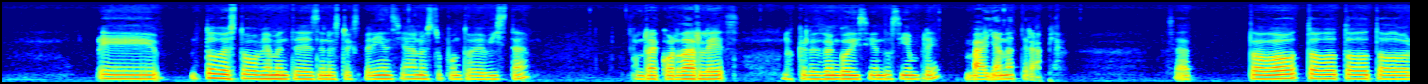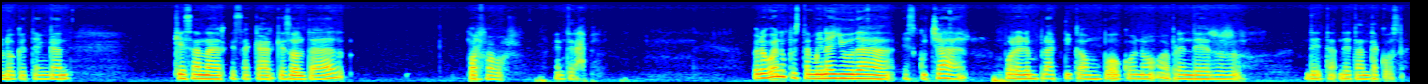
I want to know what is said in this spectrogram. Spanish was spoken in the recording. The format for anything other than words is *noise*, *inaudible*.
Eh, todo esto obviamente desde nuestra experiencia, nuestro punto de vista. Recordarles lo que les vengo diciendo siempre, vayan a terapia. O sea, todo, todo, todo, todo lo que tengan que sanar, que sacar, que soltar, por favor, en terapia. Pero bueno, pues también ayuda a escuchar, poner en práctica un poco, ¿no? Aprender de, de tanta cosa.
